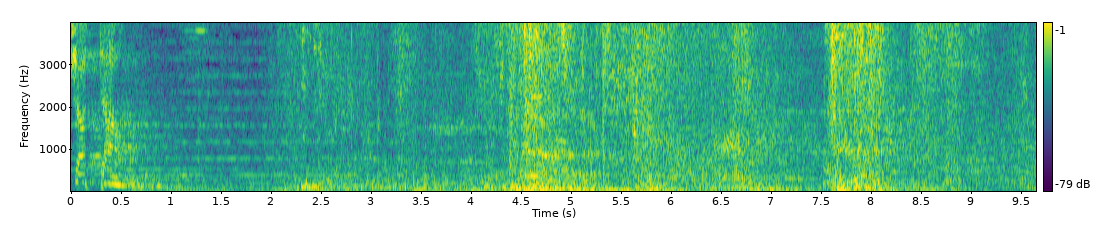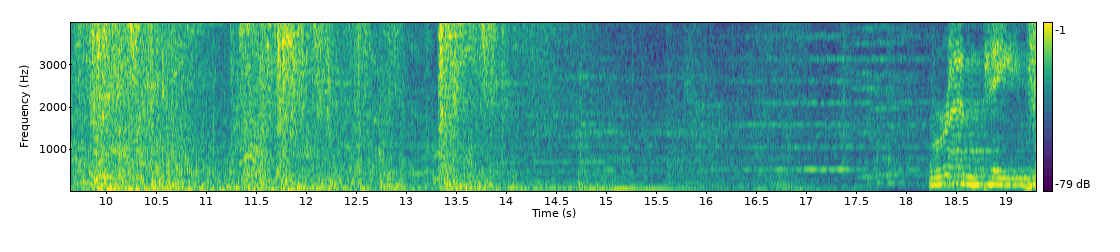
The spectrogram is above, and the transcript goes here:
Shut down. Rampage.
